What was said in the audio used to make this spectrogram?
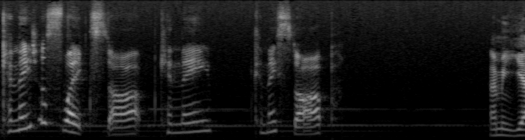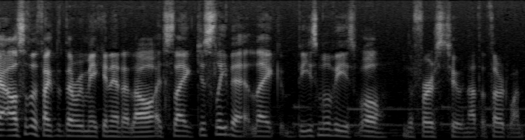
Can they just like stop? Can they can they stop? I mean, yeah. Also, the fact that they're remaking it at all, it's like just leave it. Like these movies, well, the first two, not the third one,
